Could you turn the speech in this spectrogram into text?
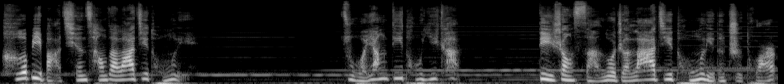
何必把钱藏在垃圾桶里？”左央低头一看，地上散落着垃圾桶里的纸团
